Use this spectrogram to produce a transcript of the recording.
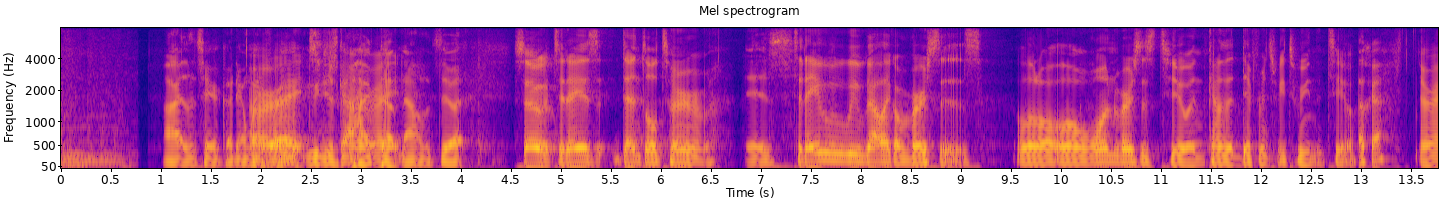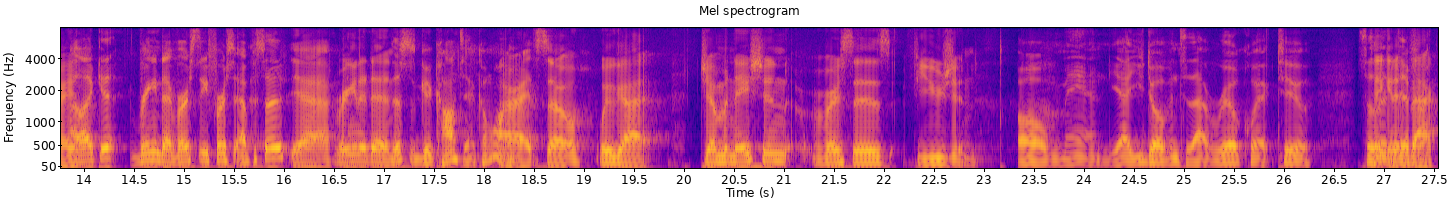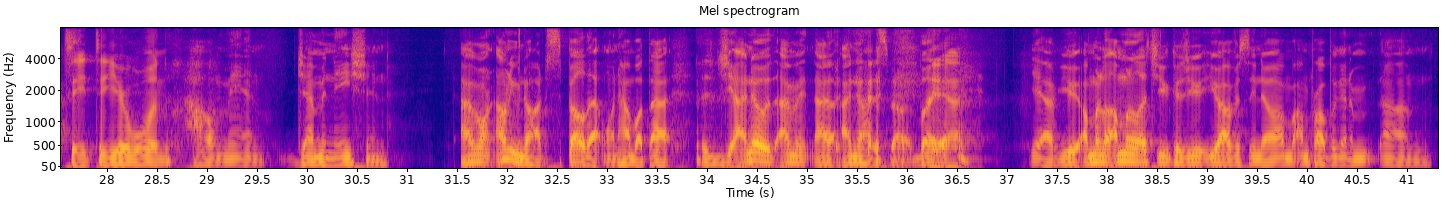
All right, let's hear it, Cody. I'm waiting All for right. it. We just got All hyped up now. Let's do it. So today's dental term. Is Today we've got like a versus, a little, a little one versus two, and kind of the difference between the two. okay. All right. I like it. Bringing diversity first episode. yeah, bringing it in. This is good content. Come on. All right, so we've got gemination versus fusion. Oh man, yeah, you dove into that real quick too. So Taking it back to, to year one. Oh man, gemination. I don't. I don't even know how to spell that one. How about that? I know. I mean, I, I know how to spell it, but yeah, Yeah. You, I'm gonna. I'm gonna let you because you. You obviously know. I'm. I'm probably gonna um,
